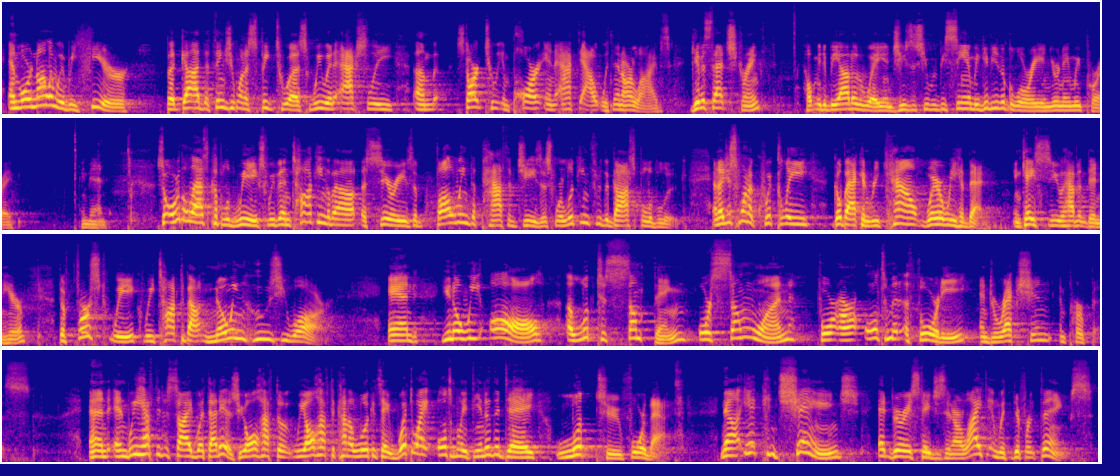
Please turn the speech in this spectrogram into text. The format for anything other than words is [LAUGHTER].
And Lord, not only would we hear, but God, the things you want to speak to us, we would actually um, start to impart and act out within our lives. Give us that strength. Help me to be out of the way. In Jesus, you would be seen, and we give you the glory. In your name we pray. Amen. So, over the last couple of weeks, we've been talking about a series of following the path of Jesus. We're looking through the Gospel of Luke. And I just want to quickly go back and recount where we have been, in case you haven't been here. The first week, we talked about knowing whose you are. And, you know, we all uh, look to something or someone for our ultimate authority and direction and purpose. And, and we have to decide what that is. You all have to, we all have to kind of look and say, what do I ultimately, at the end of the day, look to for that? Now, it can change at various stages in our life and with different things.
